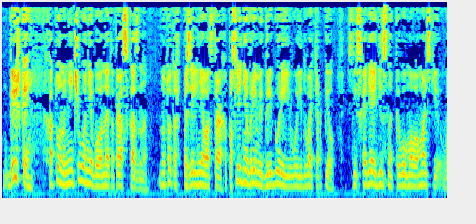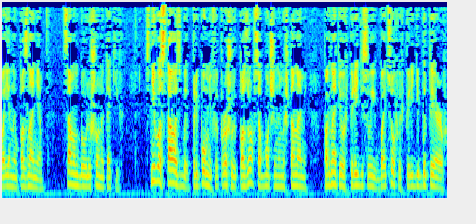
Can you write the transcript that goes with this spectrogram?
Гришкой Хатону ничего не было на этот раз сказано, но тот аж позеленел от страха. Последнее время Григорий его едва терпел, снисходя единственно к его маломальски военным познаниям. Сам он был лишен и таких. С него осталось бы, припомнив и прошлый позор с обмоченными штанами, погнать его впереди своих бойцов и впереди БТРов,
